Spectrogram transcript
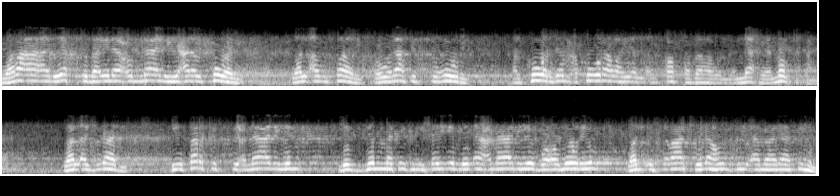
ورأى أن يكتب إلى عماله على الكور والأنصار وولاة الثغور الكور جمع كورة وهي القصبة والناحية المنطقة يعني. والأجناد في ترك استعمالهم للذمة في شيء من أعمالهم وأمورهم والإشراك لهم في أماناتهم.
